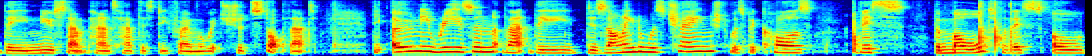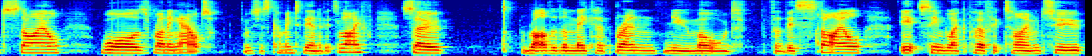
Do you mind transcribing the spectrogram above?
the new stamp pads have this defoamer, which should stop that. The only reason that the design was changed was because this, the mould for this old style was running out. It was just coming to the end of its life. So rather than make a brand new mould for this style, it seemed like a perfect time to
